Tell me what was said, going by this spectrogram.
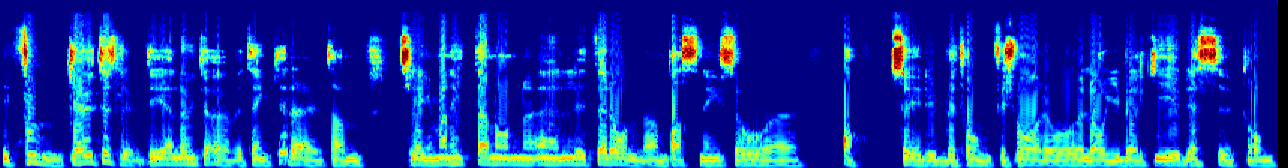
det funkar ju till slut. Det gäller inte att övertänka det där. Utan så länge man hittar någon en lite rollanpassning så, eh, ja, så är det betongförsvar. Och Lagerbielke är ju dessutom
